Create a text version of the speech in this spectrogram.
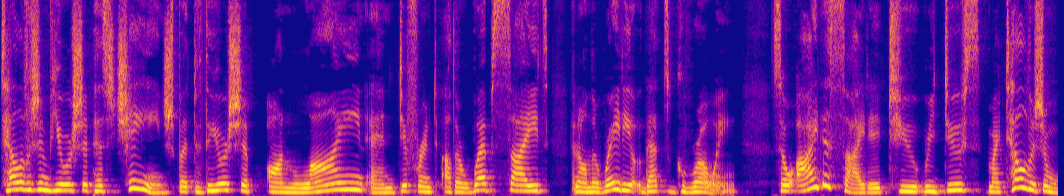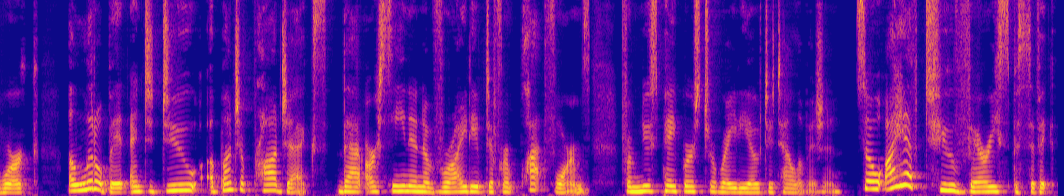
Television viewership has changed, but viewership online and different other websites and on the radio, that's growing. So I decided to reduce my television work a little bit and to do a bunch of projects that are seen in a variety of different platforms from newspapers to radio to television. So I have two very specific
